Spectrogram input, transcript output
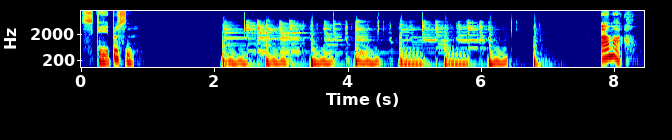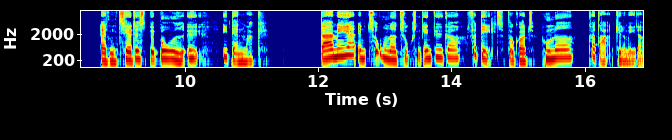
Skabelsen. Amager er den tættest beboede ø i Danmark. Der er mere end 200.000 indbyggere fordelt på godt 100 kvadratkilometer.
